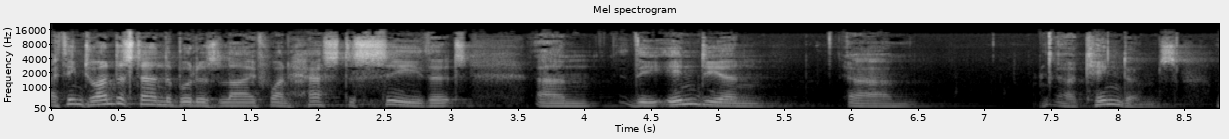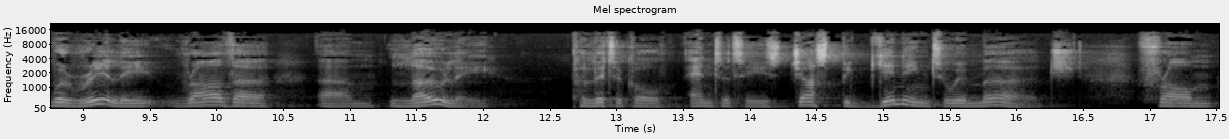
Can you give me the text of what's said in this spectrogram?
I think to understand the Buddha's life, one has to see that um, the Indian um, uh, kingdoms were really rather um, lowly political entities just beginning to emerge from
